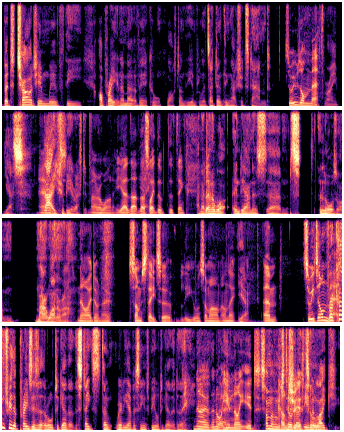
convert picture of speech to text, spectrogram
but to charge him with the operating a motor vehicle whilst under the influence, I don't think that should stand. So he was on meth, right? Yes, that he should be arrested for. marijuana. Yeah, that that's Yeah. like the, the thing. And I But- don't know what Indiana's um, s- laws on marijuana are. No, I don't know. Some states are legal and some aren't, aren't they? Yeah. Um, so he's on For meth. a country that praises that they're all together, the states don't really ever seem to be all together, do they? No, they're not No. a united. Some of them still don't at even all. like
